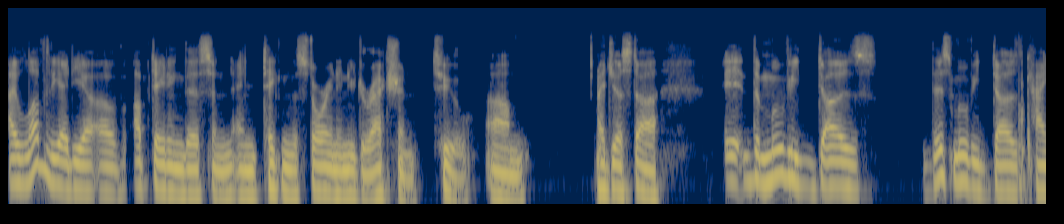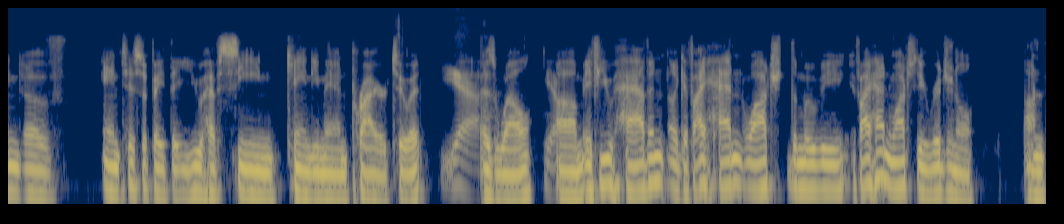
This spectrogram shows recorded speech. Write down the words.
i loved the idea of updating this and and taking the story in a new direction too um i just uh it, the movie does this movie does kind of anticipate that you have seen Candyman prior to it Yeah. as well. Yeah. Um, if you haven't, like if I hadn't watched the movie, if I hadn't watched the original on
